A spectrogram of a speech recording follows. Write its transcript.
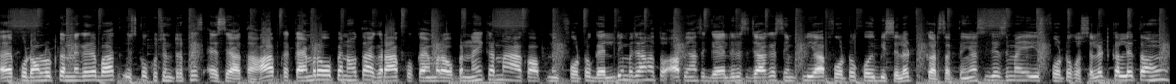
ऐप को डाउनलोड करने के बाद इसको कुछ इंटरफेस ऐसे आता है। आपका कैमरा ओपन होता है। अगर आपको कैमरा ओपन नहीं करना है, आपको अपनी फ़ोटो गैलरी में जाना तो आप यहाँ से गैलरी से जाकर सिंपली आप फ़ोटो कोई भी सिलेक्ट कर सकते हैं। यहाँ से जैसे मैं इस फ़ोटो को सिलेक्ट कर लेता हूँ,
